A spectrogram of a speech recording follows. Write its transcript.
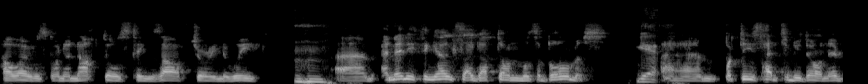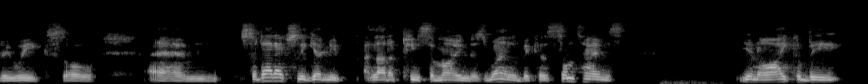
how I was going to knock those things off during the week. Mm-hmm. Um, and anything else I got done was a bonus. Yeah. Um, but these had to be done every week. So, um, so that actually gave me a lot of peace of mind as well, because sometimes, you know, I could be,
